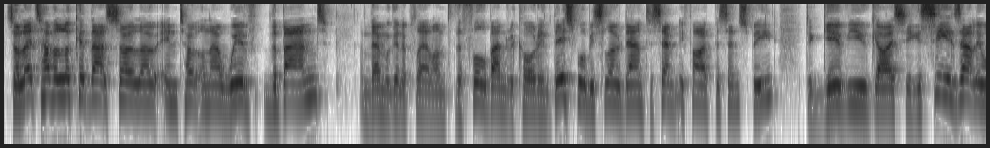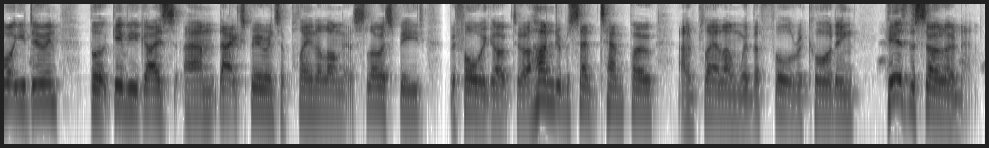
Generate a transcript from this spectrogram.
So let's have a look at that solo in total now with the band, and then we're going to play along to the full band recording. This will be slowed down to 75% speed to give you guys, so you can see exactly what you're doing, but give you guys um, that experience of playing along at a slower speed before we go up to 100% tempo and play along with the full recording. Here's the solo now.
